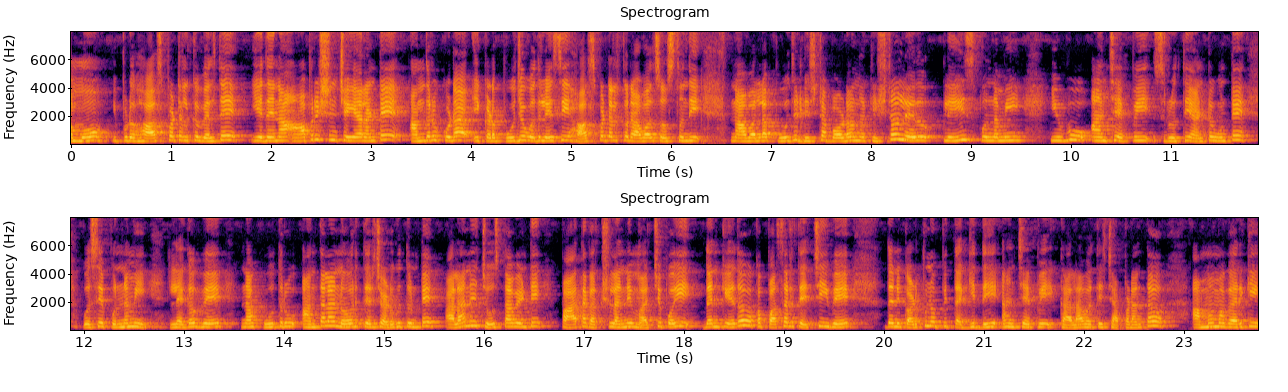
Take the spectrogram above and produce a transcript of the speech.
అమ్మో ఇప్పుడు హాస్పిటల్కి వెళ్తే ఏదైనా ఆపరేషన్ చేయాలంటే అందరూ కూడా ఇక్కడ పూజ వదిలేసి హాస్పిటల్కి రావాల్సి వస్తుంది. నా వల్ల పూజ డిస్టర్బ్ అవడం నాకు ఇష్టం లేదు. ప్లీజ్ పున్నమి ఇవ్వు అని చెప్పి శృతి అంటూ ఉంటే వసే పున్నమి లెగవ్వే నా కూతురు అంతలా నోరు తెరిచి అడుగుతుంటే అలానే చూస్తావేంటి? పాత కక్షలన్నీ మర్చిపోయి దానికి ఏదో ఒక పసరు తెచ్చి ఇవే దాని కడుపు నొప్పి తగ్గిద్ది అని చెప్పి కళావతి చెప్పడంతో అమ్మమ్మ గారికి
